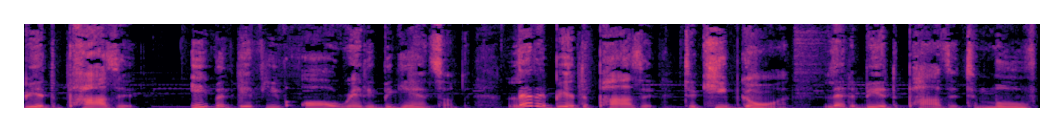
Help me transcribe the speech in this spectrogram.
be a deposit, even if you've already began something. Let it be a deposit to keep going. Let it be a deposit to move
